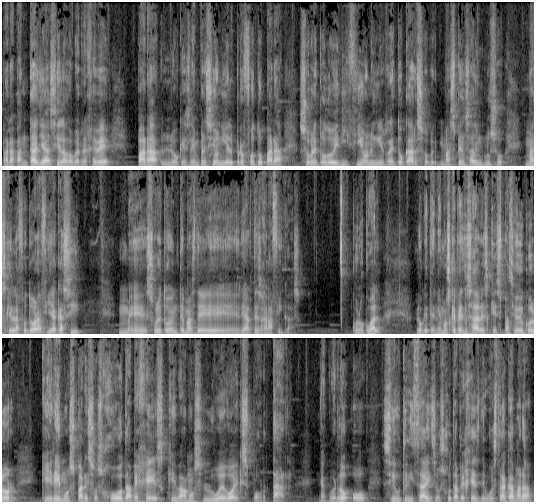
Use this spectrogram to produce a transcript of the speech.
para pantallas y el Adobe RGB para lo que es la impresión y el Profoto para sobre todo edición y retocar, más pensado incluso más que en la fotografía casi, mm, eh, sobre todo en temas de, artes gráficas. Con lo cual, lo que tenemos que pensar es qué espacio de color queremos para esos JPGs que vamos luego a exportar. ¿de acuerdo? O si utilizáis los JPGs de vuestra cámara,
